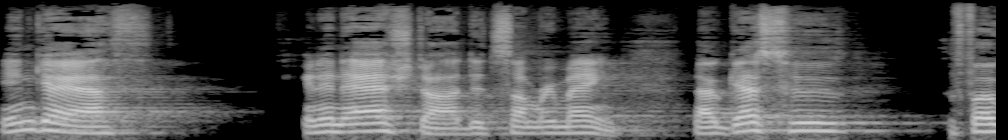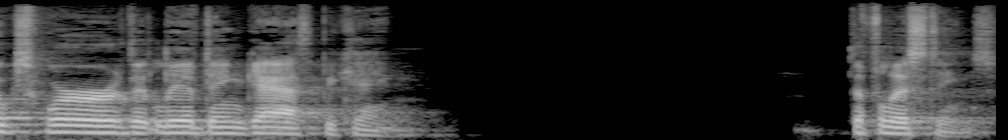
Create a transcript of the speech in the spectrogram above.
in Gath, and in Ashdod did some remain. Now, guess who the folks were that lived in Gath became? The Philistines.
